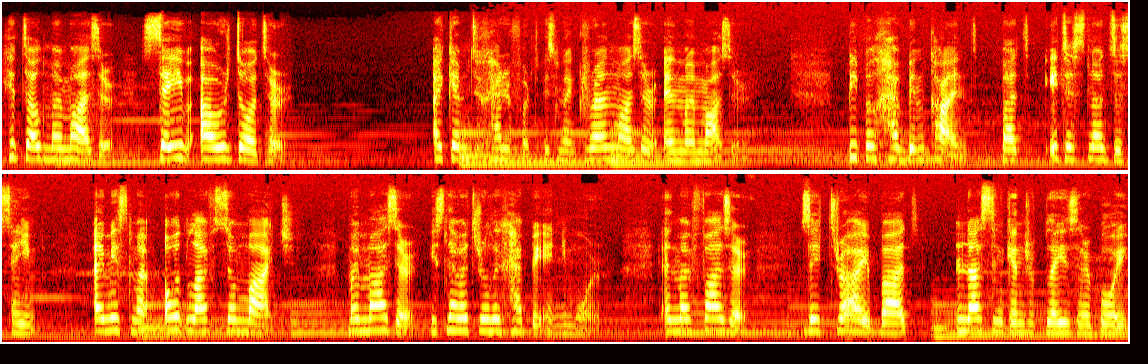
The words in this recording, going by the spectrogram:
He told my mother, Save our daughter. I came to Hereford with my grandmother and my mother. People have been kind, but it is not the same. I miss my old life so much. My mother is never truly happy anymore. And my father, they try, but nothing can replace their boy,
